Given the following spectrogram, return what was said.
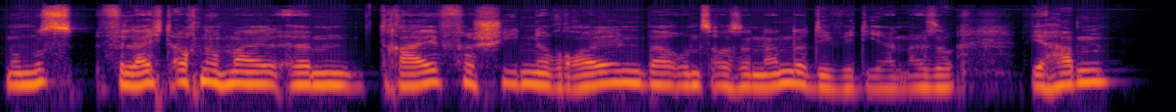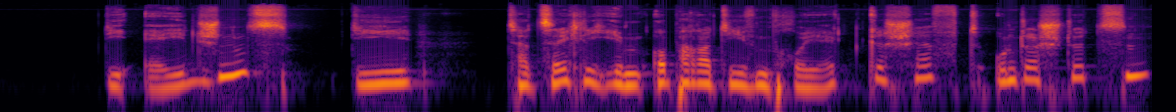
Man muss vielleicht auch nochmal ähm, drei verschiedene Rollen bei uns auseinanderdividieren. Also wir haben die Agents, die tatsächlich im operativen Projektgeschäft unterstützen.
